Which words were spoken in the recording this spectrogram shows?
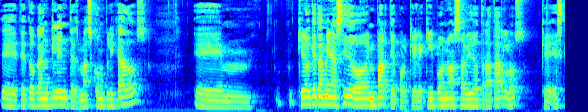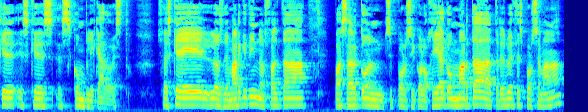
eh, te tocan clientes más complicados. Em, creo que también ha sido en parte porque el equipo no ha sabido tratarlos, que es que es, que es, es complicado esto. O sea, es que los de marketing nos falta pasar con, por psicología con Marta tres veces por semana,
